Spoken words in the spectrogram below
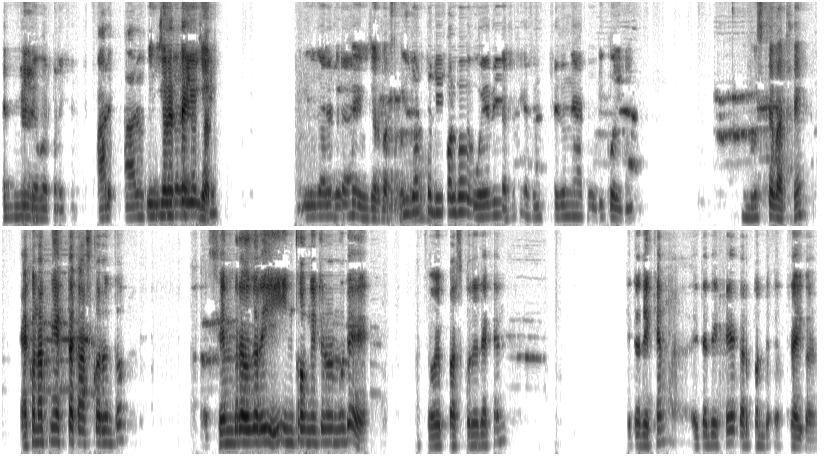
অ্যাডমিন। ব্যবহার করেছে। আর আর হচ্ছে ইউজারেরটা ইউজার ইউজারেরটা ইউজার পাস ইউজার তো ডিফল্ট ওয়েবই আছে ঠিক আছে? সেজন্য আর কি বুঝতে পারছি। এখন আপনি একটা কাজ করেন তো। সেম ব্রাউজারই ইনকগনিটোর মোডে ওয়েব পাস করে দেখেন। এটা দেখেন এটা দেখে তারপর ট্রাই করেন।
